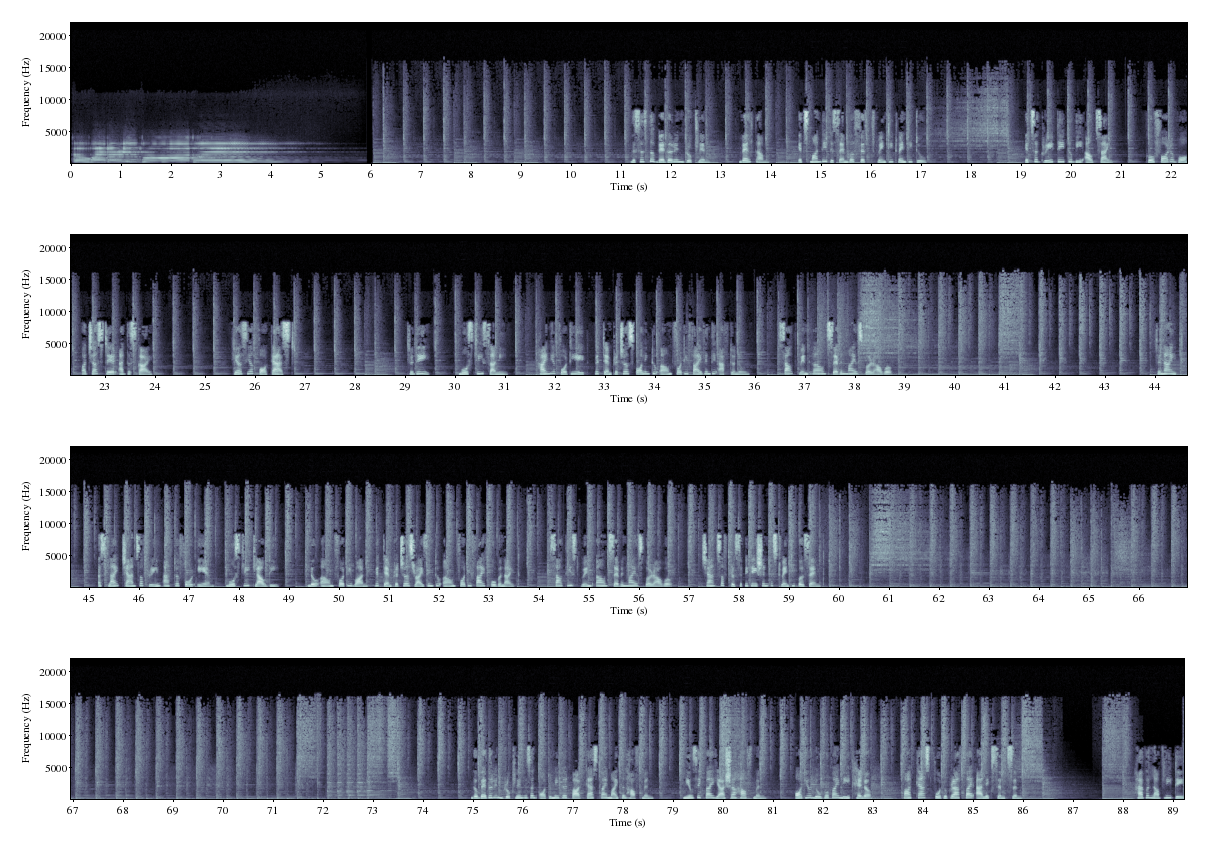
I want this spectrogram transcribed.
This is the weather in Brooklyn. Welcome. It's Monday, December 5th, 2022. It's a great day to be outside. Go for a walk or just stare at the sky. Here's your forecast. Today, mostly sunny. High near 48 with temperatures falling to around 45 in the afternoon. South wind around 7 miles per hour. Tonight, a slight chance of rain after 4 am, mostly cloudy. Low around 41 with temperatures rising to around 45 overnight. Southeast wind around 7 miles per hour. Chance of precipitation is 20%. The Weather in Brooklyn is an automated podcast by Michael Hoffman. Music by Jascha Hoffman. Audio logo by Nate Heller. Podcast photograph by Alex Simpson. Have a lovely day.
